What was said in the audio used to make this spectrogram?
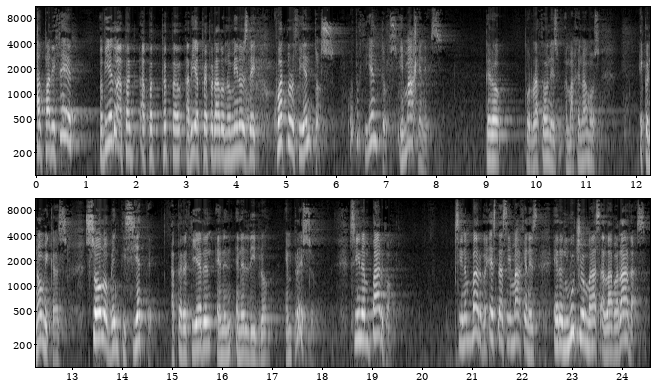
Al parecer, Oviedo había preparado no menos de 400, 400 imágenes, pero por razones, imaginamos, económicas, solo 27 aparecieron en, en el libro impreso. Sin embargo, sin embargo, estas imágenes eran mucho más elaboradas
